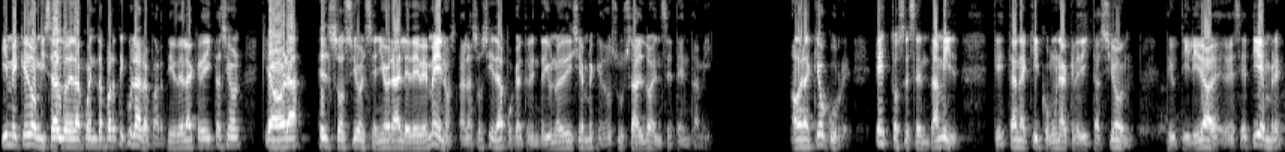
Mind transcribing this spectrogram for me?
y me quedó mi saldo de la cuenta particular a partir de la acreditación, que ahora el socio, el señor A, le debe menos a la sociedad porque el 31 de diciembre quedó su saldo en 70.000. Ahora, ¿qué ocurre? Estos 60.000 que están aquí como una acreditación de utilidades de septiembre,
